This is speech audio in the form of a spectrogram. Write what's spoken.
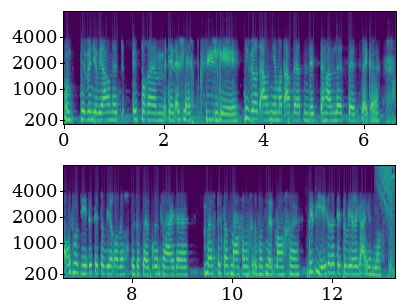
Und wir wollen ja auch nicht jemandem ein schlechtes Gefühl geben. Wir würden auch niemand abwertend behandeln, deswegen. Aber es muss jeder Tätowierer wirklich für sich selber entscheiden, möchte ich das machen, möchte ich das nicht machen. Wie bei jeder Tätowierung eigentlich.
